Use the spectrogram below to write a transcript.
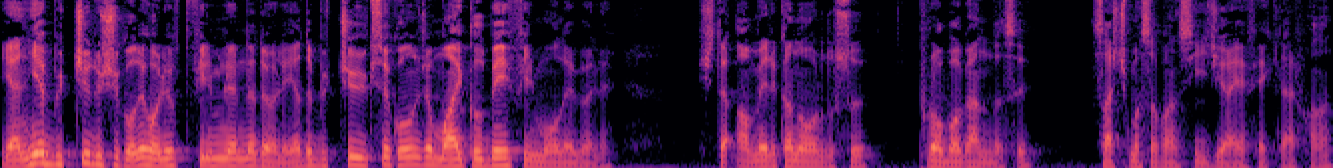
Yani niye bütçe düşük oluyor? Hollywood filmlerinde de öyle. Ya da bütçe yüksek olunca Michael Bay filmi oluyor böyle. İşte Amerikan ordusu propagandası. Saçma sapan CGI efektler falan.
